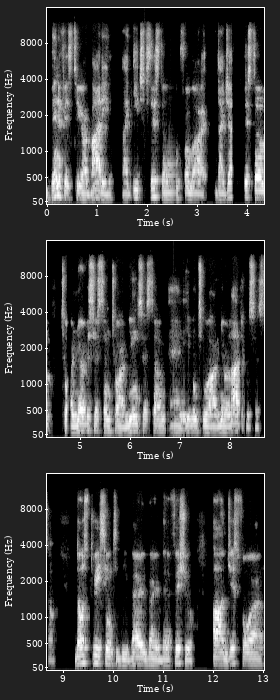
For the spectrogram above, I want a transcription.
benefits to your body, like each system from our digestive system to our nervous system to our immune system and even to our neurological system. Those three seem to be very, very beneficial um, just for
